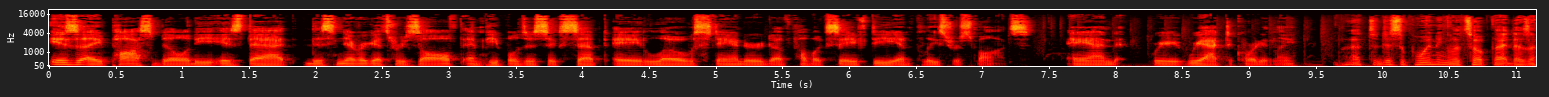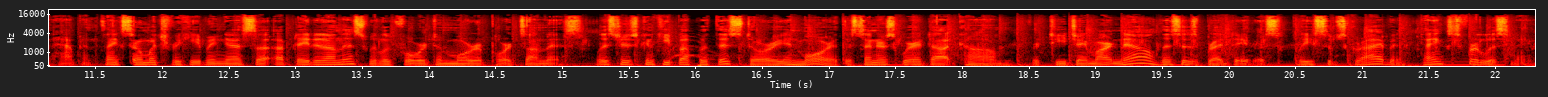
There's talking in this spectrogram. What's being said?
is a possibility is that this never gets resolved and people just accept a low standard of public safety and police response and we react accordingly. That's disappointing. Let's hope that doesn't happen. Thanks so much for keeping us uh, updated on this. We look forward to more reports on this. Listeners can keep up with this story and more at thecentersquare.com. For TJ Martinell, this is Brett Davis. Please subscribe and thanks for listening.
